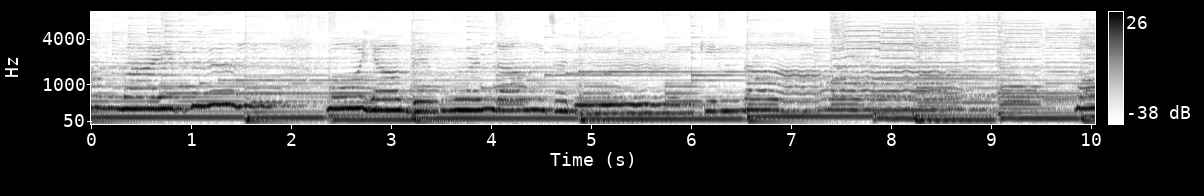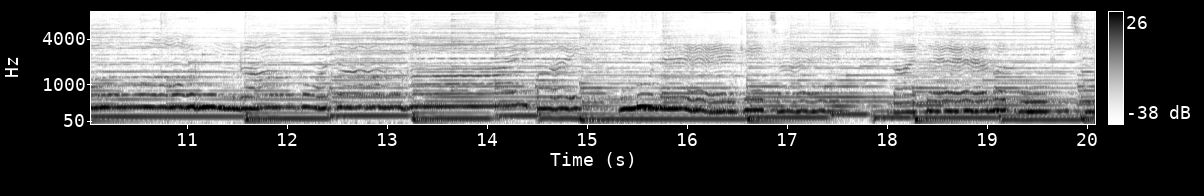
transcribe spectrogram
พรางใบพึ่งพอยามดึกเหมือนดังจะดื่มกินได้พอรุ่งรางก็จางหายไปรู้แน่แก่ใจ ได้แต่ระทมชี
